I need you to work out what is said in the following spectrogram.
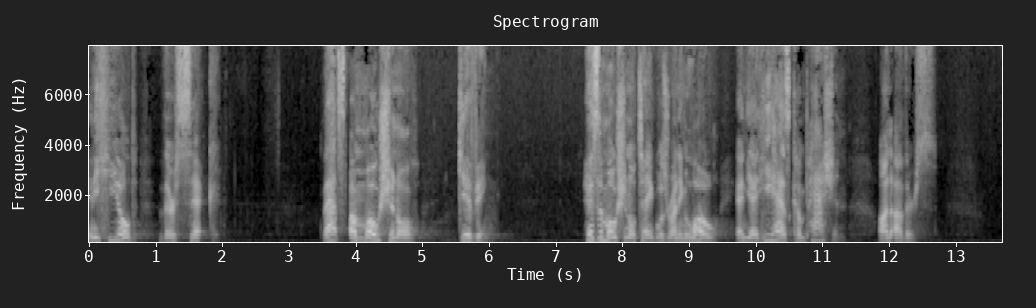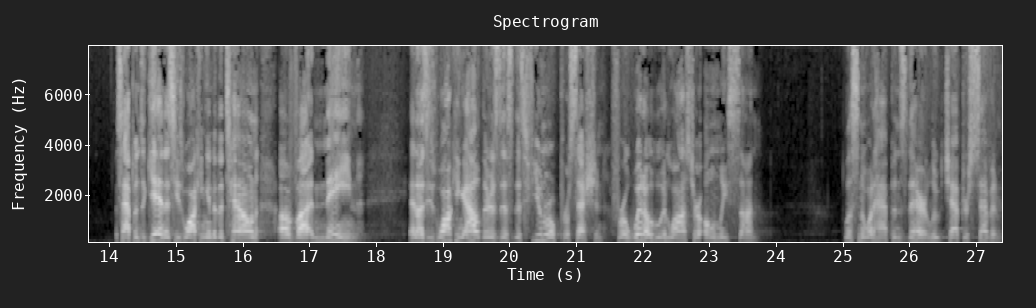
And he healed their sick. That's emotional giving. His emotional tank was running low, and yet he has compassion on others. This happens again as he's walking into the town of uh, Nain. And as he's walking out, there's this, this funeral procession for a widow who had lost her only son. Listen to what happens there, Luke chapter 7.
